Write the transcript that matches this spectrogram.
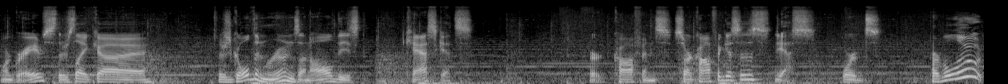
More graves? There's like, uh... There's golden runes on all these caskets. Or coffins. Sarcophaguses? Yes. Words. Purple loot!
